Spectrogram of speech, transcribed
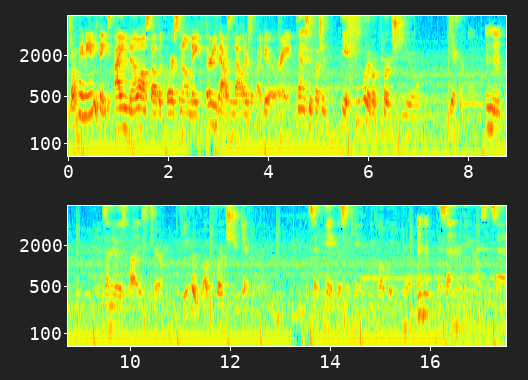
don't pay me anything because I know I'll sell the course and I'll make $30,000 if I do it right. Can I ask you a question? If he would have approached you differently, Mm-hmm. because I know this probably is true, if he would have approached you differently said, hey, listen, kid, we love what you do, Mm-hmm. this, that, and everything else, and said,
